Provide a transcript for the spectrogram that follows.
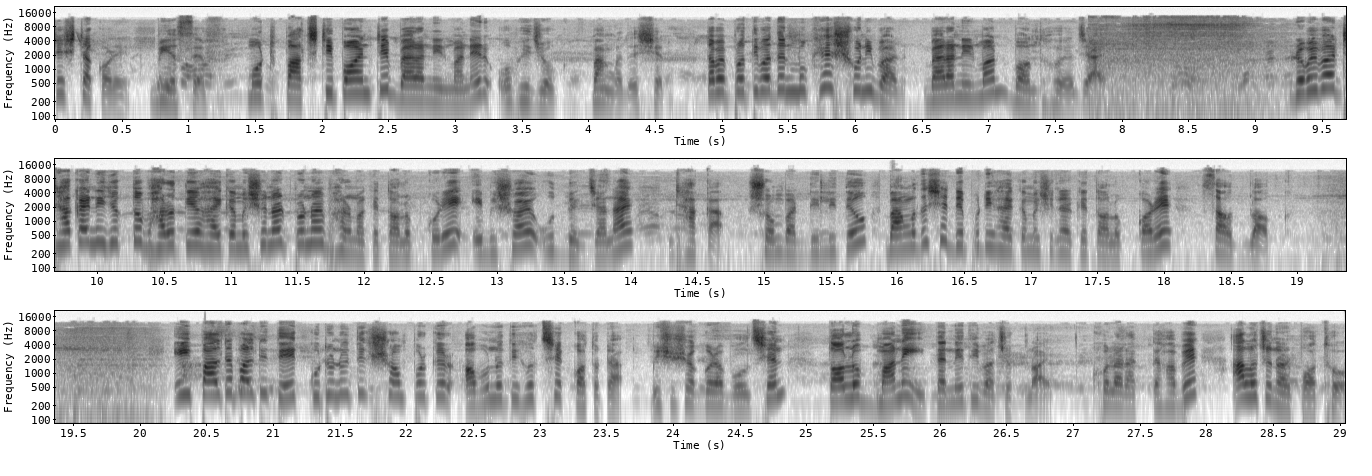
চেষ্টা করে বিএসএফ। মোট পাঁচটি পয়েন্টে বেড়া নির্মাণের অভিযোগ বাংলাদেশের। তবে প্রতিবাদের মুখে শনিবার বেড়া নির্মাণ বন্ধ হয়ে যায়। রবিবার ঢাকায় নিযুক্ত ভারতীয় হাইকমিশনার প্রণয় ভার্মাকে তলব করে এ বিষয়ে উদ্বেগ জানায় ঢাকা। সোমবার দিল্লিতেও বাংলাদেশের ডেপুটি হাইকমিশনারকে তলব করে সাউথ ব্লক। এই পাল্টাপাল্টিতে কূটনৈতিক সম্পর্কের অবনতি হচ্ছে কতটা? বিশেষজ্ঞরা বলছেন, তলব মানেই তা নেতিবাচক নয়। খোলা রাখতে হবে আলোচনার পথও।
